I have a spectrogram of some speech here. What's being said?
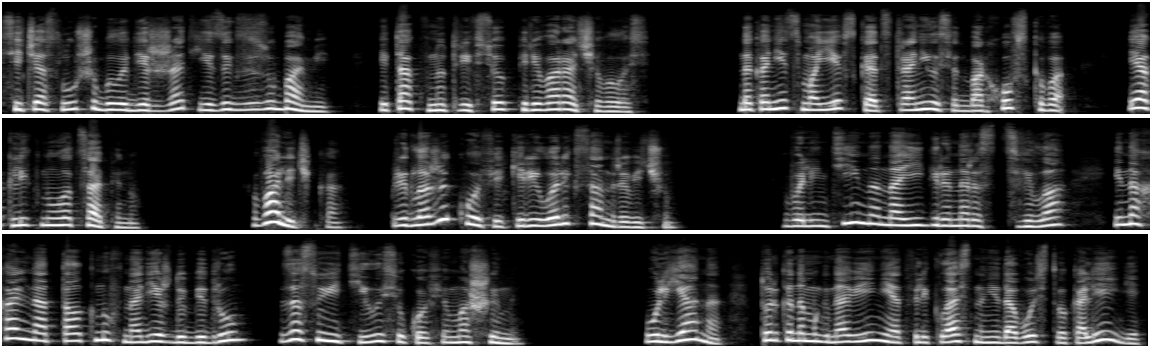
Сейчас лучше было держать язык за зубами – и так внутри все переворачивалось. Наконец Маевская отстранилась от Барховского и окликнула Цапину. «Валечка, предложи кофе Кириллу Александровичу». Валентина наигранно расцвела и, нахально оттолкнув Надежду бедром, засуетилась у кофемашины. Ульяна только на мгновение отвлеклась на недовольство коллеги,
